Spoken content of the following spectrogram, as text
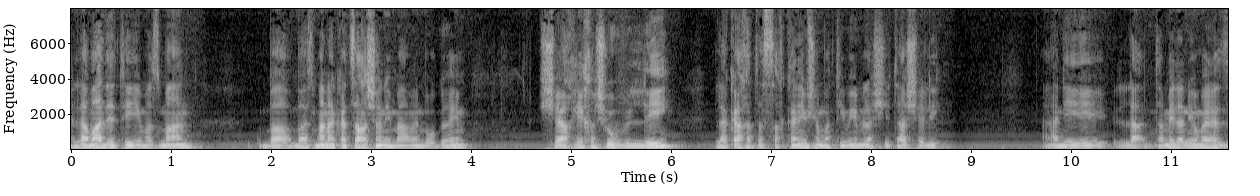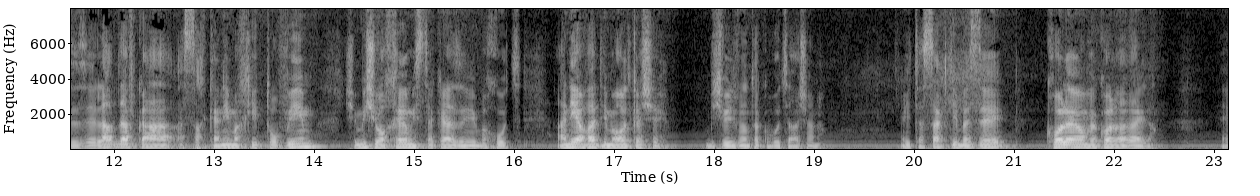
למדתי עם הזמן, בזמן הקצר שאני מאמן בוגרים, שהכי חשוב לי, לקחת את השחקנים שמתאימים לשיטה שלי. אני, לא, תמיד אני אומר את זה, זה לאו דווקא השחקנים הכי טובים, שמישהו אחר מסתכל על זה מבחוץ. אני עבדתי מאוד קשה בשביל לבנות את הקבוצה השנה. התעסקתי בזה כל היום וכל הלילה. אה,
